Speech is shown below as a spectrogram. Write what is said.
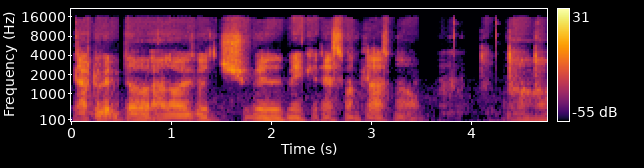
you have to get the alloys which will make it S1 class now. Uh,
